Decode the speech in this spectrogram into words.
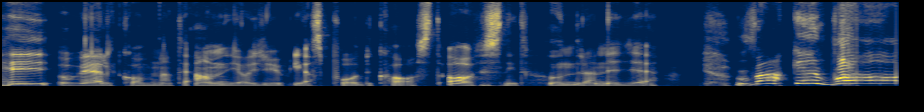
Hej och välkomna till Anja och Julias podcast avsnitt 109. Rock and roll!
